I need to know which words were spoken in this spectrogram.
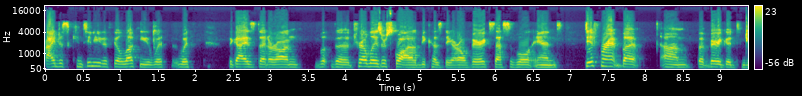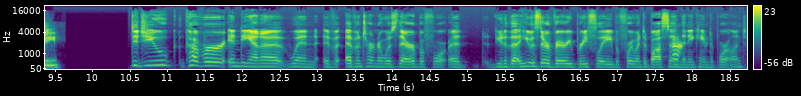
I just continue to feel lucky with with the guys that are on the Trailblazer squad because they are all very accessible and different, but um, but very good to me. Did you cover Indiana when Evan Turner was there before? Uh, you know that he was there very briefly before he went to Boston, and then he came to Portland.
